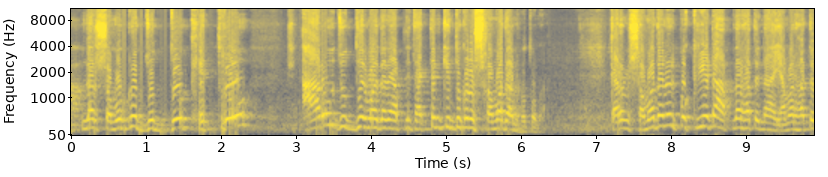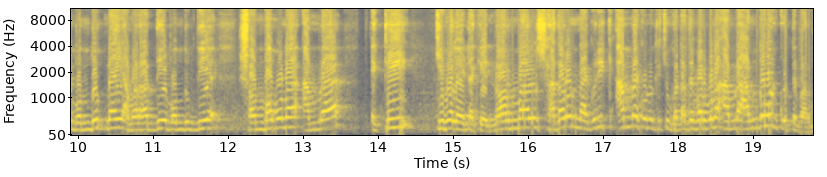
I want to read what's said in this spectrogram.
আপনার সমগ্র যুদ্ধ আরও যুদ্ধের ময়দানে আপনি থাকতেন কিন্তু কোনো সমাধান হতো না। কারণ সমাধানের প্রক্রিয়াটা আপনার হাতে নাই, আমার হাতে বন্দুক নাই, আমার হাত দিয়ে বন্দুক দিয়ে সম্ভাবনা আমরা একটি, কি বলে এটাকে নর্মাল সাধারণ নাগরিক আমরা কোনো কিছু ঘটাতে পারব না, আমরা আন্দোলন করতে পারব।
